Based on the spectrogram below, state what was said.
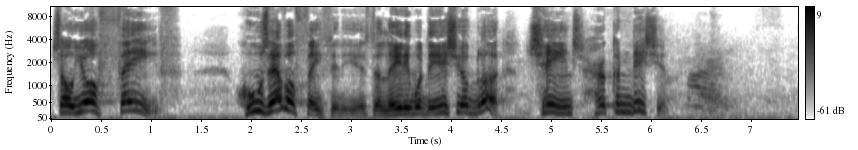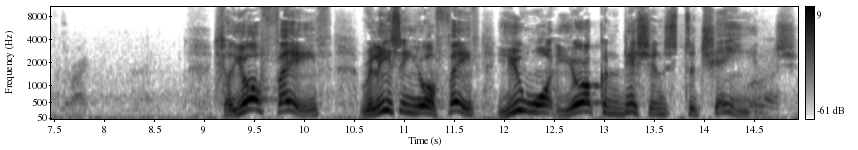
So your faith whose ever faith it is, the lady with the issue of blood, changed her condition. So, your faith, releasing your faith, you want your conditions to change.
